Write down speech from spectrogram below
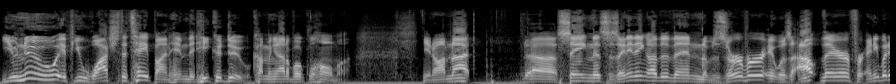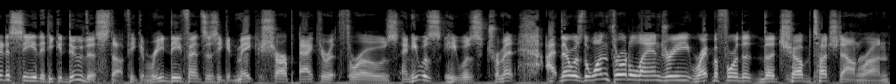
you knew if you watched the tape on him that he could do coming out of Oklahoma. You know, I'm not uh, saying this as anything other than an observer. It was out there for anybody to see that he could do this stuff. He could read defenses. He could make sharp, accurate throws, and he was he was tremendous. I, there was the one throw to Landry right before the the Chubb touchdown run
